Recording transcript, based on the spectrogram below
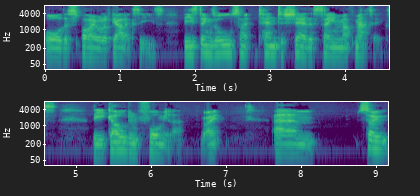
or the spiral of galaxies. These things all tend to share the same mathematics, the golden formula, right? Um, so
